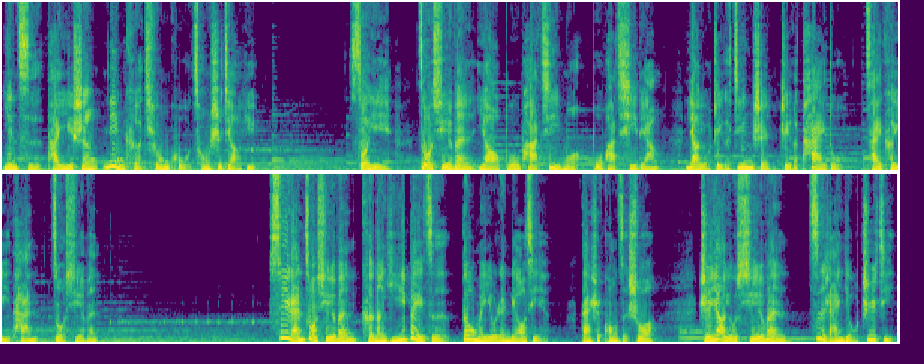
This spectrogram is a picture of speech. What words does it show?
因此，他一生宁可穷苦从事教育。所以，做学问要不怕寂寞，不怕凄凉。要有这个精神，这个态度，才可以谈做学问。虽然做学问可能一辈子都没有人了解，但是孔子说：“只要有学问，自然有知己。”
